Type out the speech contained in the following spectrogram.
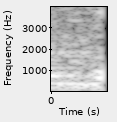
ఏమో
